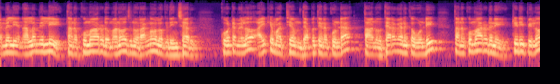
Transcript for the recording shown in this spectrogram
ఎమ్మెల్యే నల్లమిల్లి తన కుమారుడు మనోజ్ను రంగంలోకి దించారు. కూటమిలో ఐక్యమత్యం దెబ్బతినకుండా తాను తెర వెనుక ఉండి తన కుమారుడిని టీడీపీలో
